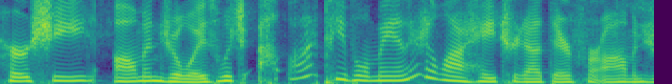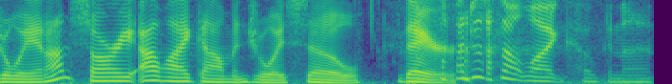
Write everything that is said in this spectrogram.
Hershey almond joys, which a lot of people, man, there's a lot of hatred out there for almond joy, and I'm sorry, I like almond joy, so there, I just don't like coconut.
